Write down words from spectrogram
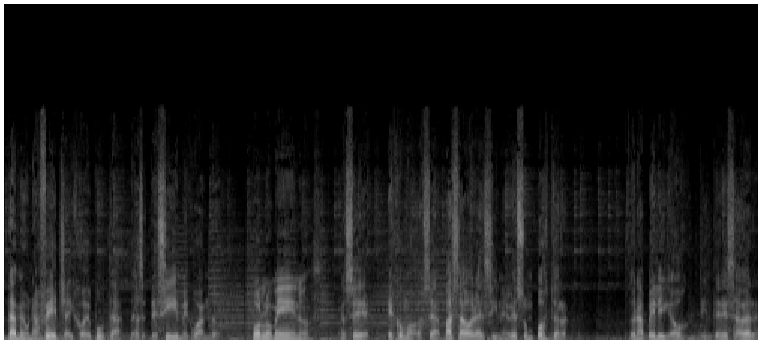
Dame una fecha, hijo de puta, decime cuándo. Por lo menos. No sé, es como, o sea, vas ahora al cine, ves un póster de una peli que a vos te interesa ver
